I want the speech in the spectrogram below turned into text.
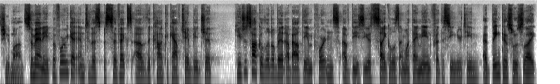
few months. So Manny, before we get into the specifics of the Concacaf Championship. Can you just talk a little bit about the importance of these youth cycles and what they mean for the senior team? I think this was like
